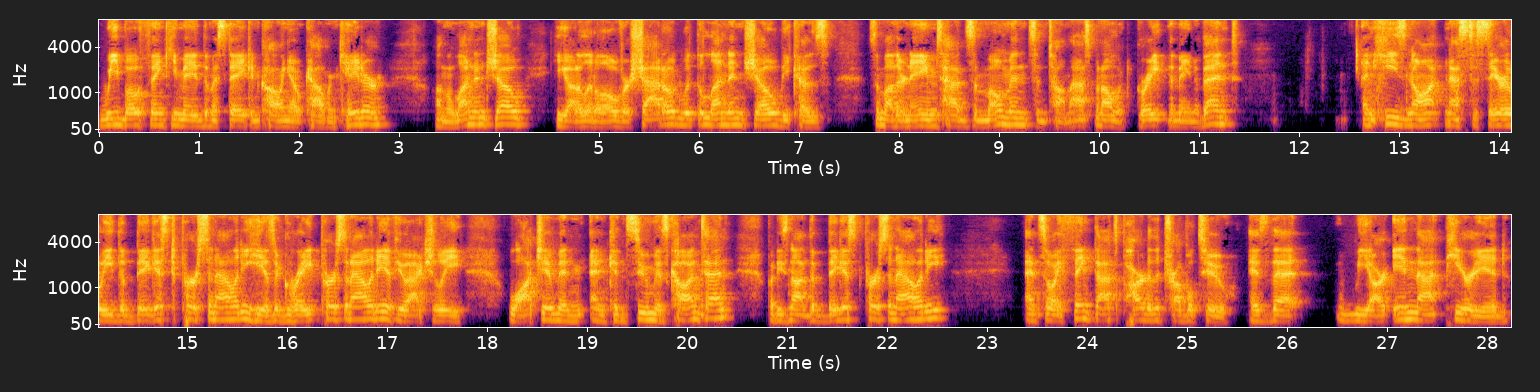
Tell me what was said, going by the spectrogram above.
We both think he made the mistake in calling out Calvin Kattar on the London show. He got a little overshadowed with the London show because some other names had some moments, and Tom Aspinall looked great in the main event. And he's not necessarily the biggest personality. He is a great personality if you actually watch him and, and consume his content, but he's not the biggest personality. And so I think that's part of the trouble too, is that we are in that period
